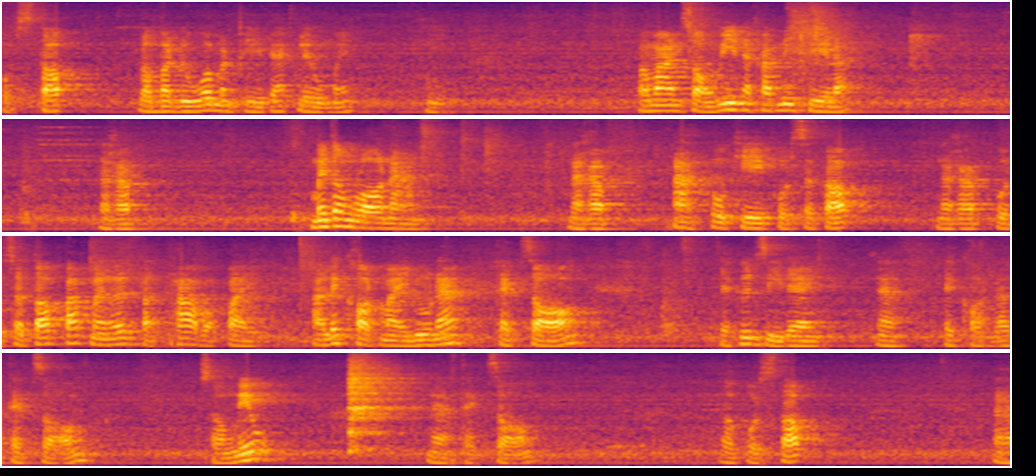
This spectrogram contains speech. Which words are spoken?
กด stop เรามาดูว่ามัน playback เร็วไหมนี่ประมาณ 2 วินะครับ นี่เพลย์แล้วนะครับ ไม่ต้องรอนานนะครับอะโอเค กด stop นะครับ กด stop ปั๊บมันก็ตัดภาพออกไปอะเลคคอร์ดใหม่ดูนะ แท็ก 2 จะขึ้นสีแดงนะเลคคอร์ดแล้วแท็ก 2 2 นิ้วนะแท็ก 2 เรากด stop นะ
